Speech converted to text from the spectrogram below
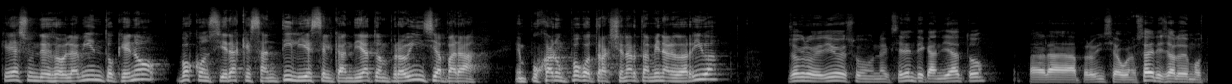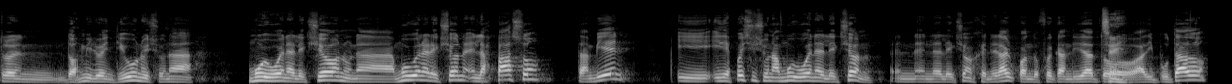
¿Que hace un desdoblamiento? ¿Que no? ¿Vos considerás que Santilli es el candidato en provincia para empujar un poco, traccionar también a lo de arriba? Yo creo que Diego es un excelente candidato para la provincia de Buenos Aires, ya lo demostró en 2021, hizo una muy buena elección, una muy buena elección en Las Paso también, y, después hizo una muy buena elección en, la elección general cuando fue candidato a diputado.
